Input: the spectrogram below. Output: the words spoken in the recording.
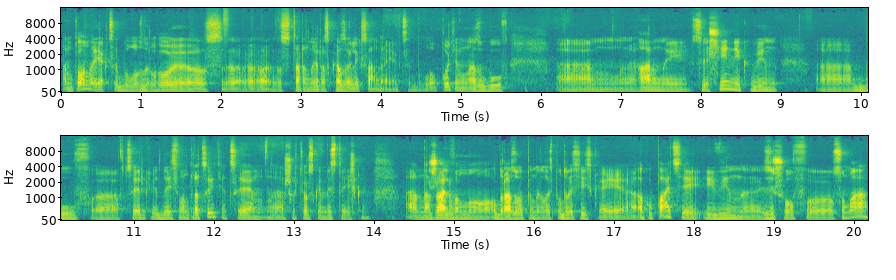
Антона, як це було, з другої з е, сторони розкази Олександра, як це було. Потім у нас був е, гарний священник. Він е, був е, в церкві десь в Антрациті, це е, шахтерське містечко. На жаль, воно одразу опинилось під російською окупацією, і він зійшов з ума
